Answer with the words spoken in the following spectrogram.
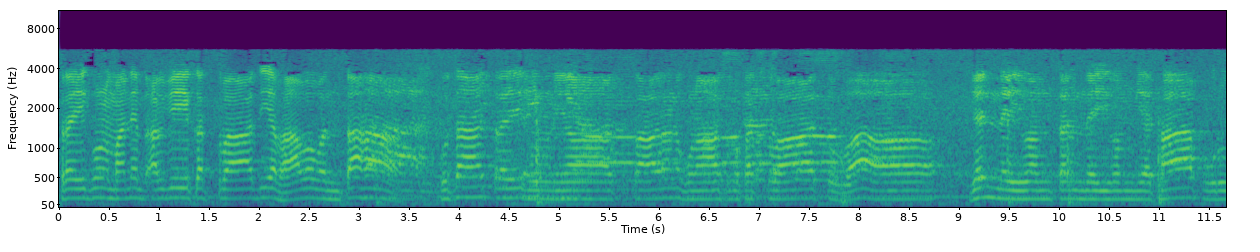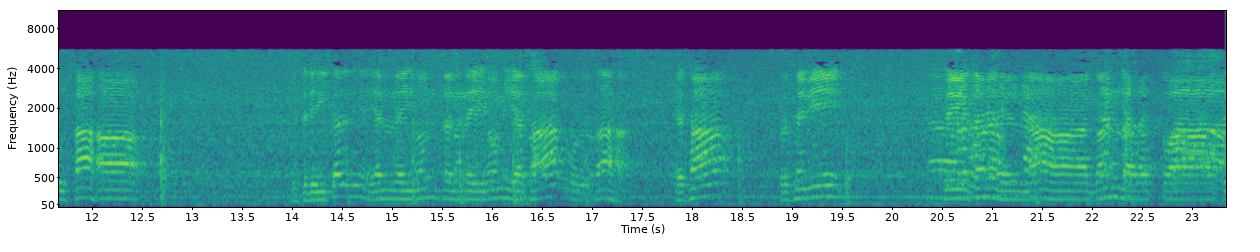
त्रैगुण माने अविवेकत्वादि अभाववंत कुता त्रैगुण्यात् कारण गुणात्मकत्वात् वा जन्नैवं यथा पुरुषः। इसलिए कर दिए यन्नैवं तन्नैवं यथा पुरुषः। यथा पृथ्वी चेतन गंधवत्वात्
